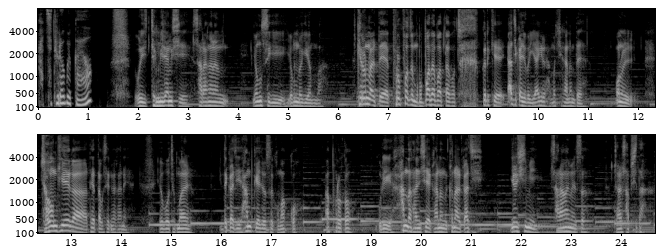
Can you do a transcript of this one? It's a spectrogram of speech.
같이 들어볼까요? 우리 정미량 씨 사랑하는 용숙이 용록이 엄마 결혼할 때 프로포즈 못 받아봤다고 참 그렇게 아직까지도 이야기를 한 번씩 하는데 오늘 좋은 기회가 됐다고 생각하네 여보 정말 이때까지 함께 해줘서 고맙고 앞으로도 우리 한달 한시에 가는 그날까지 열심히 사랑하면서 잘 삽시다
